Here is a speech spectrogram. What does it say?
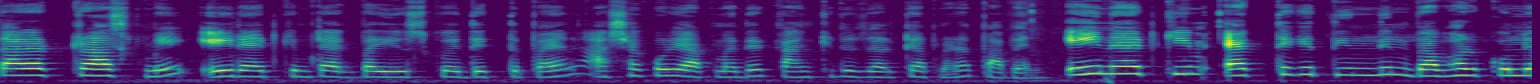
তারা ট্রাস্ট মি এই নাইট ক্রিমটা একবার ইউজ করে দেখতে পারেন। আশা করি আপনাদের কাঙ্ক্ষিত রেজাল্টটি আপনারা পাবেন। এই নাইট ক্রিম এক থেকে তিন দিন ব্যবহার করলে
